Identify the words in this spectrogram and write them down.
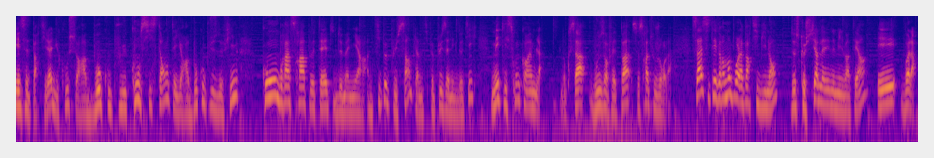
Et cette partie-là, du coup, sera beaucoup plus consistante et il y aura beaucoup plus de films qu'on brassera peut-être de manière un petit peu plus simple, un petit peu plus anecdotique, mais qui seront quand même là. Donc ça, vous en faites pas, ce sera toujours là. Ça, c'était vraiment pour la partie bilan de ce que je tire de l'année 2021. Et voilà.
